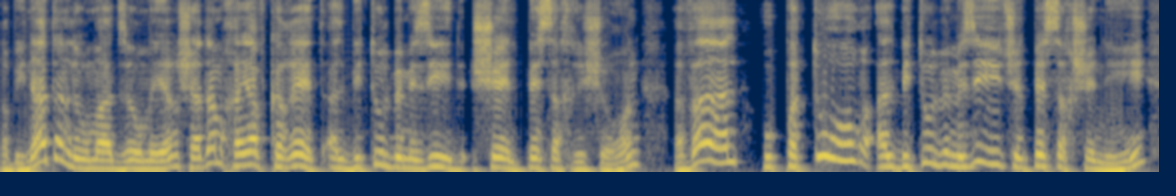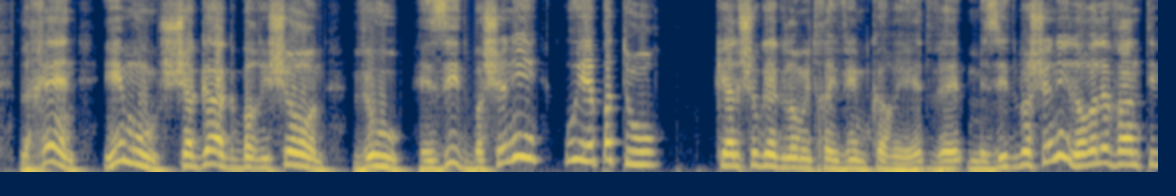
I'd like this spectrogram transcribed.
רבי נתן לעומת זה אומר שאדם חייב כרת על ביטול במזיד של פסח ראשון, אבל הוא פטור על ביטול במזיד של פסח שני, לכן אם הוא שגג בראשון והוא הזיד בשני, הוא יהיה פטור. כי על שוגג לא מתחייבים כרת, ומזיד בשני לא רלוונטי.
